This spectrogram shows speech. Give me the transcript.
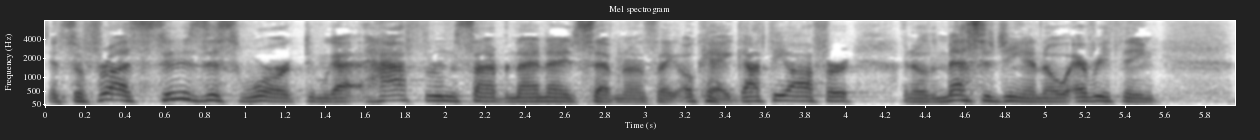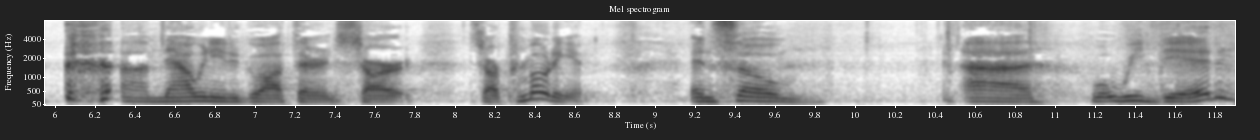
And so for us, as soon as this worked, and we got half the room to sign up for 997, I was like, okay, I got the offer. I know the messaging. I know everything. um, now we need to go out there and start, start promoting it. And so uh, what we did,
